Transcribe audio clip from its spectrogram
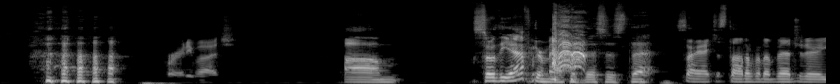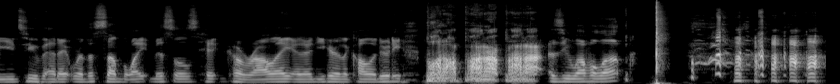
pretty much. um, so the aftermath of this is that Sorry, I just thought of an imaginary YouTube edit where the sublight missiles hit Karala and then you hear the Call of Duty "Bada, bada, bada," as you level up.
